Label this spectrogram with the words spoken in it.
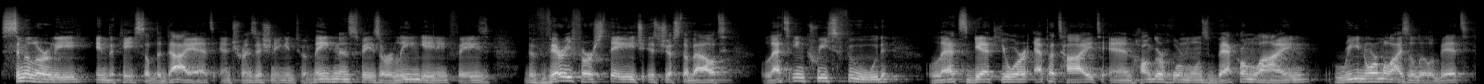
Similarly, in the case of the diet and transitioning into a maintenance phase or lean gaining phase, the very first stage is just about let's increase food let's get your appetite and hunger hormones back online, renormalize a little bit,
